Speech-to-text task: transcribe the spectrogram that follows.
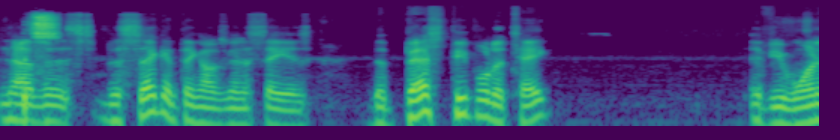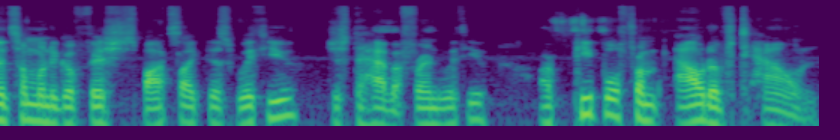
Now, It's- the the second thing I was going to say is the best people to take if you wanted someone to go fish spots like this with you, just to have a friend with you, are people from out of town.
